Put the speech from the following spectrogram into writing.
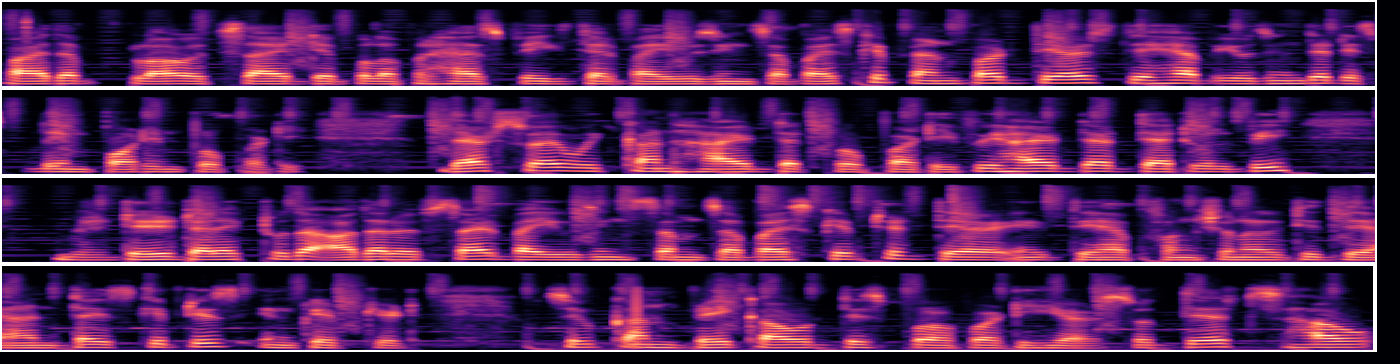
by the blog website developer has fixed that by using javascript and but there's they have using the display important property. That's why we can't hide that property. If we hide that that will be redirect to the other website by using some javascript. There they have functionality there and the script is encrypted. So you can break out this property here. So that's how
